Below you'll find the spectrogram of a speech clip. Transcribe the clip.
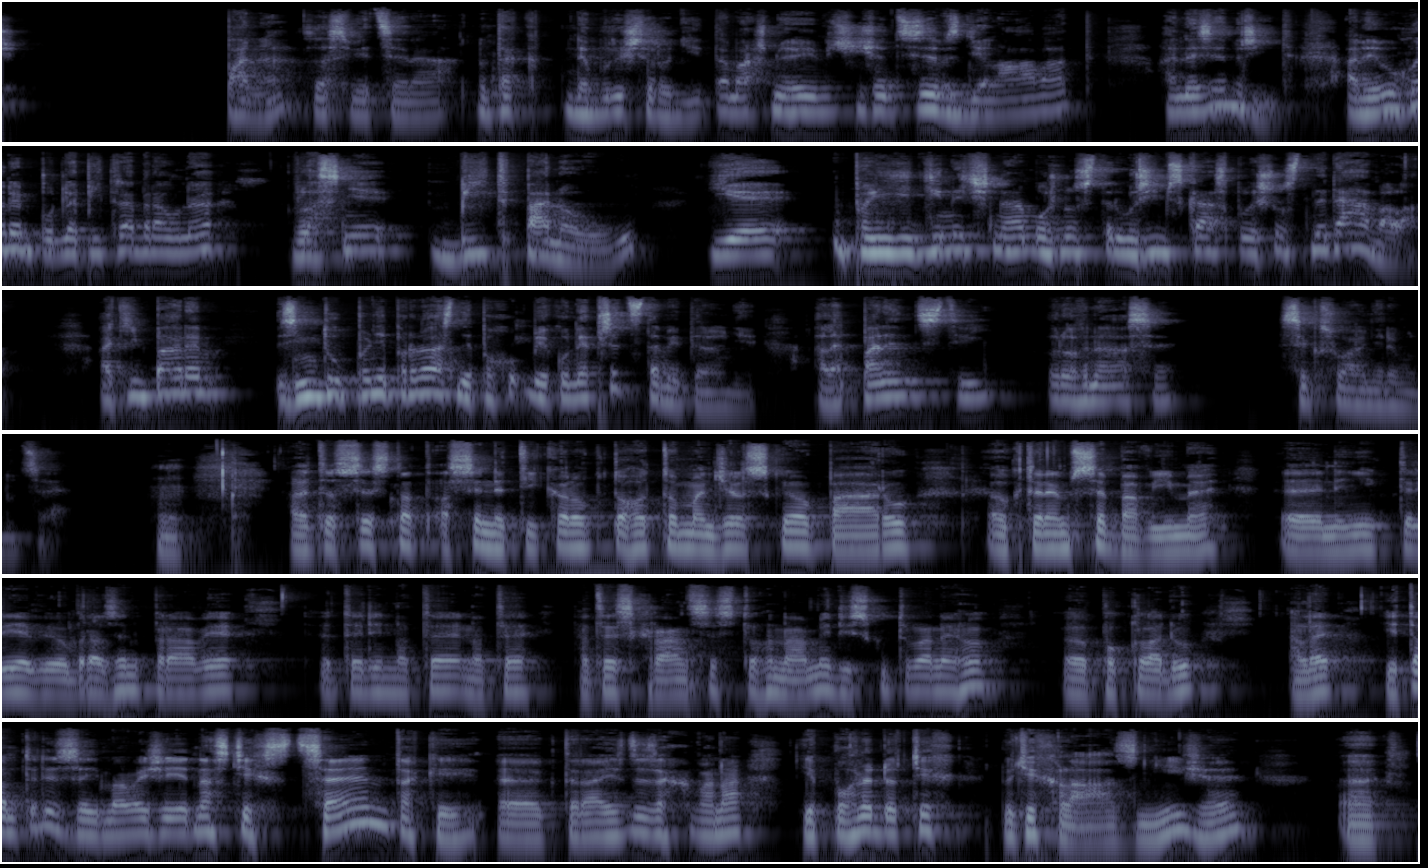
pana zasvěcená, no tak nebudeš rodit a máš mnohem větší šanci se vzdělávat a nezemřít. A mimochodem podle Petra Brauna vlastně být panou je úplně jedinečná možnost, kterou římská společnost nedávala. A tím pádem zní to úplně pro nás nepochop, jako nepředstavitelně, ale panenství rovná se sexuální revoluce. Hmm. Ale to se snad asi netýkalo tohoto manželského páru, o kterém se bavíme eh, nyní, který je vyobrazen právě eh, tedy na té, na té, na té schránce z toho námi diskutovaného eh, pokladu, ale je tam tedy zajímavé, že jedna z těch scén taky, která je zde zachovaná, je pohled do těch, do těch lázní, že?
